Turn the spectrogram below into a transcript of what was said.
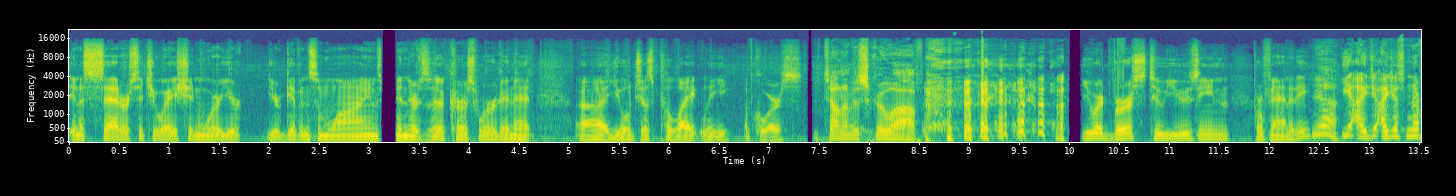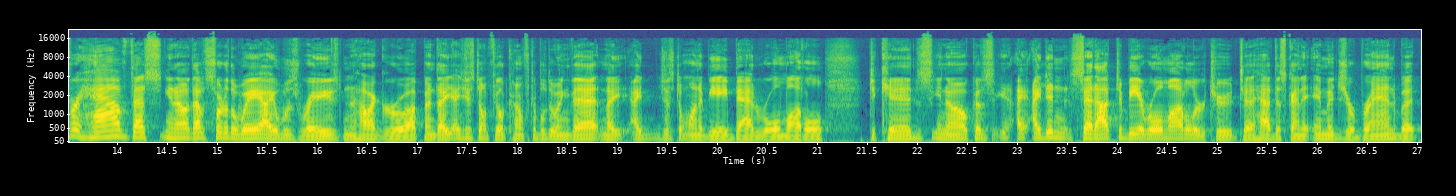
in a set or situation where you're you're given some lines and there's a curse word in it. Uh, you'll just politely, of course, You tell them to screw off. you are adverse to using profanity. Yeah. Yeah, I, I just never have. That's you know that's sort of the way I was raised and how I grew up, and I, I just don't feel comfortable doing that, and I, I just don't want to be a bad role model to kids, you know, because I, I didn't set out to be a role model or to to have this kind of image or brand, but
